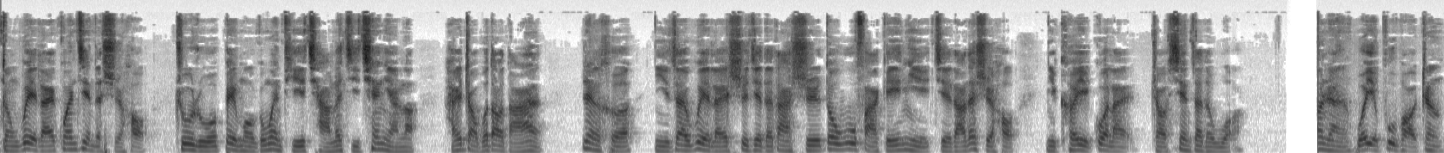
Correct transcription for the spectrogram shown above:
等未来关键的时候，诸如被某个问题卡了几千年了，还找不到答案，任何你在未来世界的大师都无法给你解答的时候。你可以过来找现在的我，当然我也不保证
